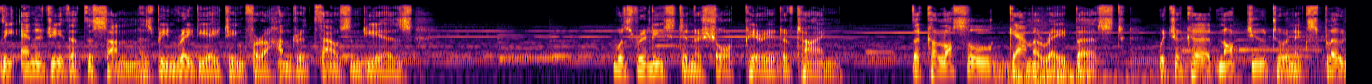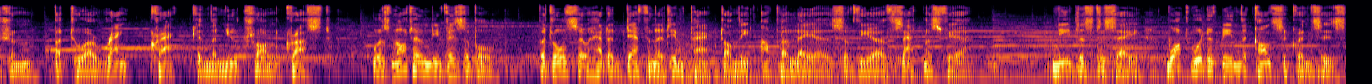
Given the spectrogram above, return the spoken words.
the energy that the sun has been radiating for a hundred thousand years was released in a short period of time. The colossal gamma-ray burst which occurred not due to an explosion but to a rank crack in the neutron crust, was not only visible but also had a definite impact on the upper layers of the Earth's atmosphere. Needless to say, what would have been the consequences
